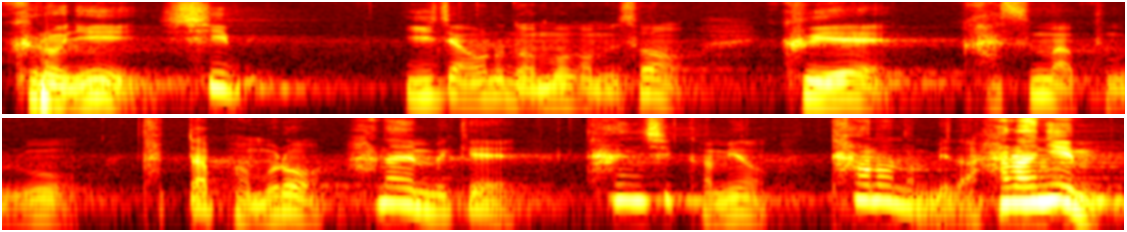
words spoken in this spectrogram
그러니 12장으로 넘어가면서 그의 가슴 아픔으로 답답함으로 하나님께 탄식하며 탄원합니다. 하나님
